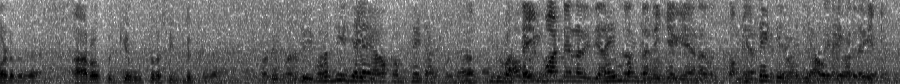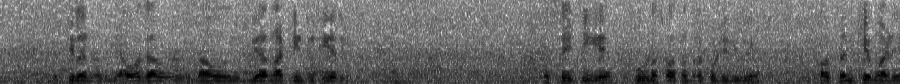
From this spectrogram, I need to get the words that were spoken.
ಮಾಡಿದ್ರೆ ಆರೋಪಕ್ಕೆ ಉತ್ತರ ಸಿಗ್ಬೇಕಲ್ಲ? ವರದಿ ಯಾವ ಕಂಪ್ಲೀಟ್ ಆಗ್ಬೋದು? ಇದು ಟೈಮ್ ಬಾಂಡ್ ಏನಾದ್ರು ಇದೆಯಾ? Time ಅಂತ bond. ತನಿಖೆಗೆ ಏನಾದ್ರು ಕಮ್ಮಿ ಯಾವ ತನಿಖೆ. ಗೊತ್ತಿಲ್ಲ ನನಗೆ. ಯಾವಾಗ ನಾವು we are not interfering S I ಟಿಗೆ ಪೂರ್ಣ ಸ್ವಾತಂತ್ರ್ಯ ಕೊಟ್ಟಿದ್ದೀವಿ. ಅವ್ರು ತನಿಖೆ ಮಾಡಿ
